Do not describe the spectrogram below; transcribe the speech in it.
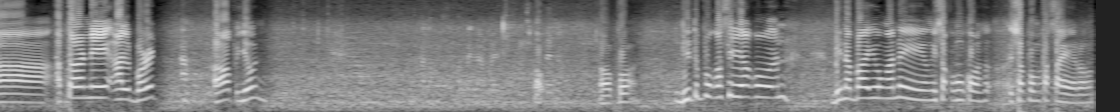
Ah, Attorney Albert? Op, yun. Op, opo. Dito po kasi ako an- binaba yung ano eh, yung isa kong isa pong pasahero.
